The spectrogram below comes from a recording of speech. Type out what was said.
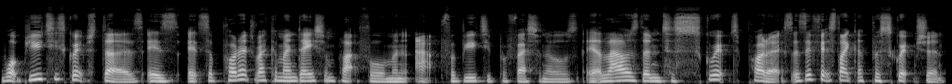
What Beauty Scripts does is it's a product recommendation platform and app for beauty professionals. It allows them to script products as if it's like a prescription.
